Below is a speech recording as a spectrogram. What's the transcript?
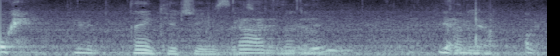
Okay. Thank you, Jesus. Got it. Yeah, yeah. Okay.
